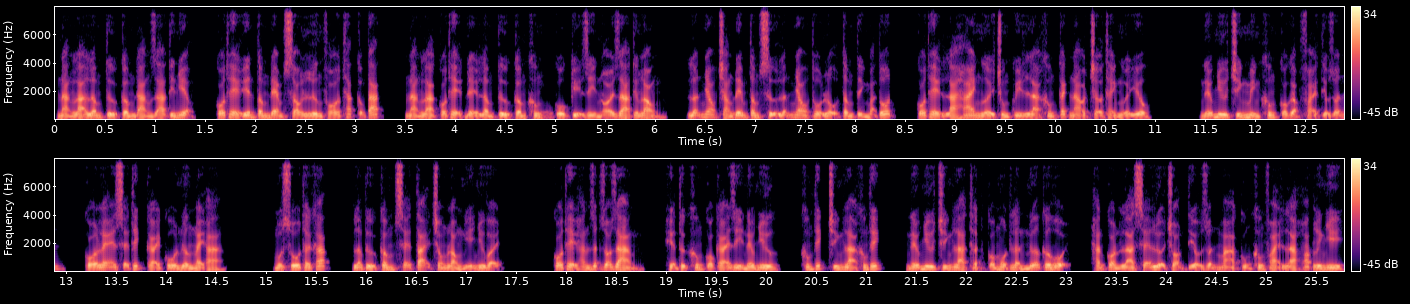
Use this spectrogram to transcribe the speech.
nàng là lâm tử câm đáng giá tín nhiệm, có thể yên tâm đem sau lưng phó thác cộng tác, nàng là có thể để lâm tử câm không cô kỵ gì nói ra tiếng lòng, lẫn nhau trắng đêm tâm sự lẫn nhau thổ lộ tâm tình bạn tốt, có thể là hai người trung quy là không cách nào trở thành người yêu. Nếu như chính mình không có gặp phải tiểu dẫn có lẽ sẽ thích cái cô nương này a. Một số thời khắc, lâm tử câm sẽ tại trong lòng nghĩ như vậy. Có thể hắn rất rõ ràng, hiện thực không có cái gì nếu như, không thích chính là không thích, nếu như chính là thật có một lần nữa cơ hội, hắn còn là sẽ lựa chọn tiểu dẫn mà cũng không phải là hoác linh nhi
